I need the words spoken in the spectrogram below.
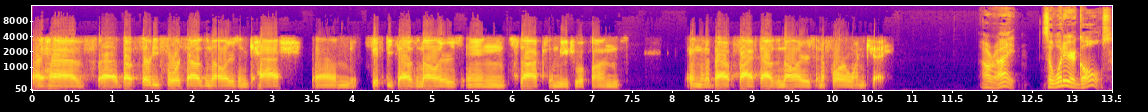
I have uh, about thirty-four thousand dollars in cash and fifty thousand dollars in stocks and mutual funds, and then about five thousand dollars in a four hundred one k. All right. So what are your goals?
